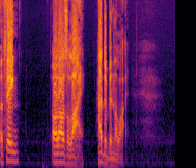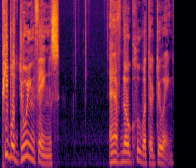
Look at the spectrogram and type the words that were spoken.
a thing? Oh, that was a lie. Had to have been a lie. People doing things and have no clue what they're doing.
